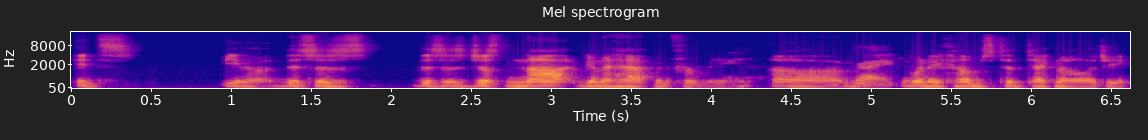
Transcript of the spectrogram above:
It's, you know, this is this is just not going to happen for me um, right. when it comes to technology.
